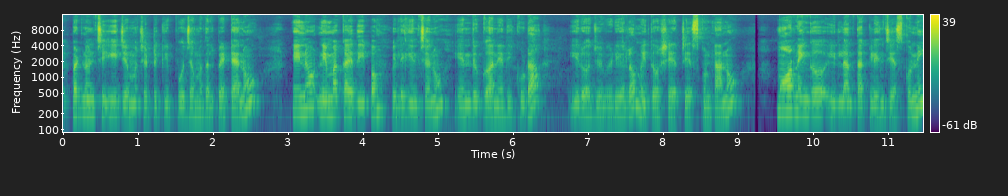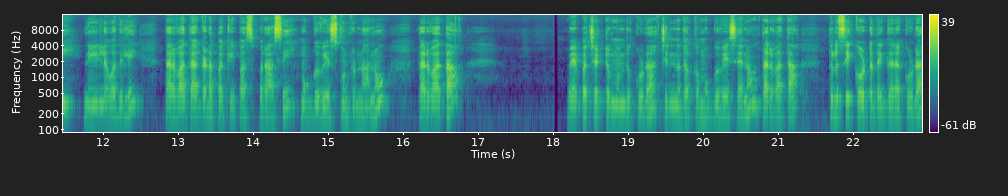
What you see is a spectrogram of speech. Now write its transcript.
ఎప్పటి నుంచి ఈ జమ్ము చెట్టుకి పూజ మొదలుపెట్టాను నేను నిమ్మకాయ దీపం వెలిగించను ఎందుకు అనేది కూడా ఈరోజు వీడియోలో మీతో షేర్ చేసుకుంటాను. మార్నింగ్ ఇల్లంతా క్లీన్ చేసుకొని నీళ్ళు వదిలి తర్వాత గడపకి పసుపు రాసి ముగ్గు వేసుకుంటున్నాను. తర్వాత వేప చెట్టు ముందు కూడా చిన్నదొక ముగ్గు వేశాను. తర్వాత తులసి కోట దగ్గర కూడా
